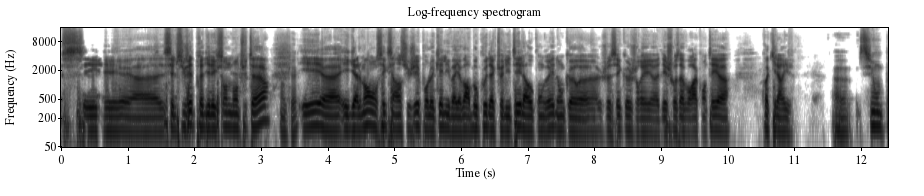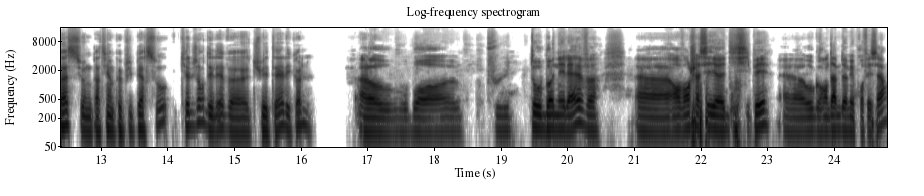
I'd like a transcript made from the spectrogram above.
C'est euh, c'est le sujet de prédilection de mon tuteur okay. et euh, également on sait que c'est un sujet pour lequel il va y avoir beaucoup d'actualité là au congrès donc euh, je sais que j'aurai des choses à vous raconter quoi qu'il arrive. si on passe sur une partie un peu plus perso, quel genre d'élève tu étais à l'école? Bon, plus plutôt bon élève, en revanche assez dissipé aux grandes dames de mes professeurs.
